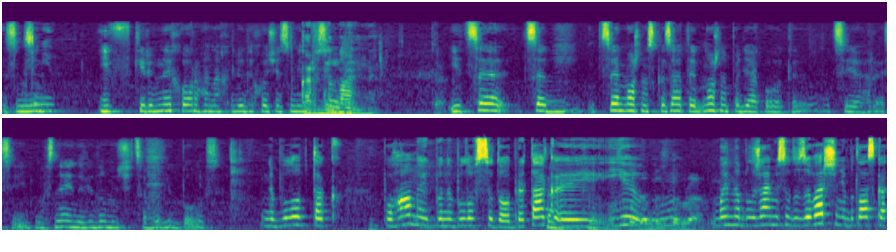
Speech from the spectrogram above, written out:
змін Змін. і в керівних органах люди хочуть змін. Кардинальне. І це, це, це можна сказати, можна подякувати цій агресії. Без неї невідомо, чи це б відбулося. Не було б так погано, якби не було все добре. Так, Так. Е, і ми наближаємося до завершення. Будь ласка,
